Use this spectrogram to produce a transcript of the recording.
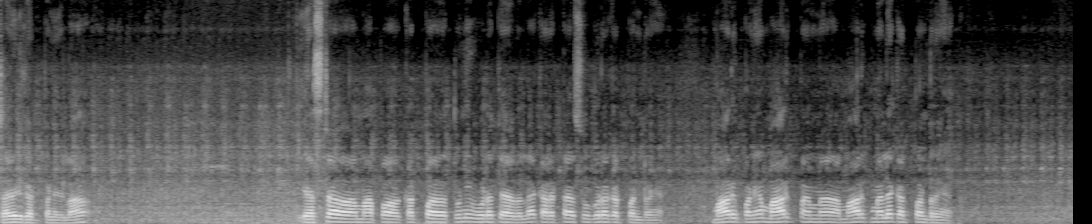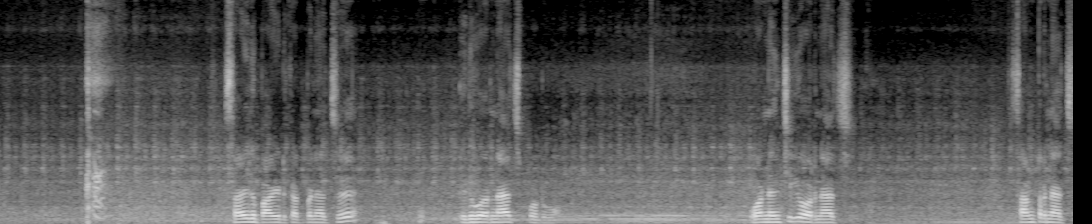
சைடு கட் பண்ணிக்கலாம். எக்ஸ்ட்ரா அப்போ கட் ப துணி விட தேவையில்லை கரெக்டாக சுகராக கட் பண்ணுறேங்க மார்க் பண்ணுங்க மார்க் பண்ண மார்க் மேலே கட் பண்ணுறேங்க சைடு பாக்கெட் கட் பண்ணியாச்சு. இதுக்கு ஒரு நேச் போட்டுக்குவோம். ஒன் இன்ச்சுக்கு ஒரு notch centre notch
